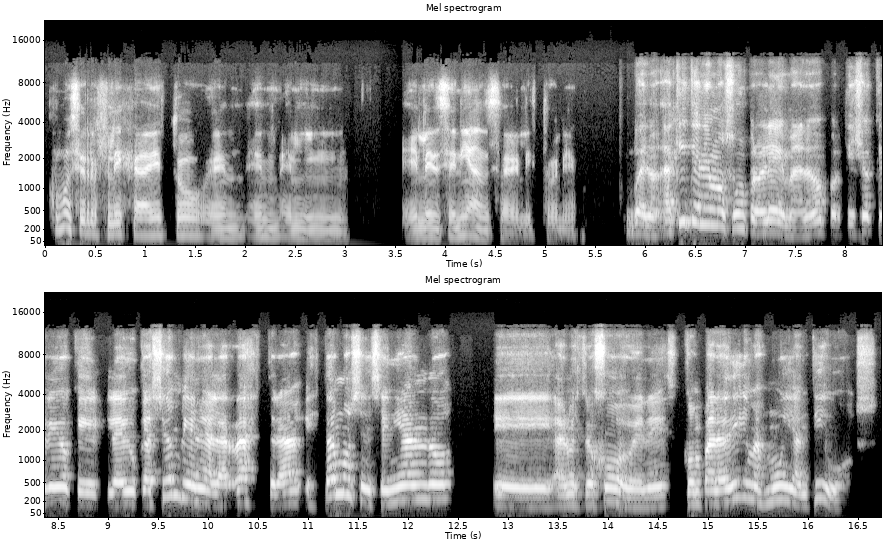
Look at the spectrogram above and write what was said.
¿Cómo se refleja esto en, en la enseñanza de la historia? Bueno, aquí tenemos un problema, ¿no? Porque yo creo que la educación viene a la rastra. Estamos enseñando eh, a nuestros jóvenes con paradigmas muy antiguos.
